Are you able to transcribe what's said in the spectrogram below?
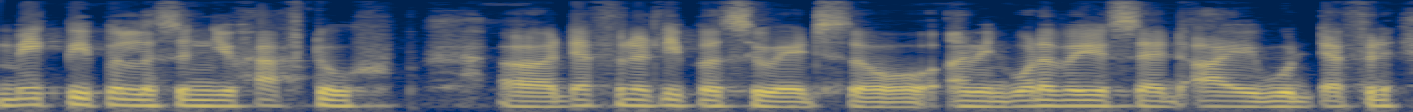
make people listen, you have to uh, definitely persuade. So, I mean, whatever you said, I would definitely,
